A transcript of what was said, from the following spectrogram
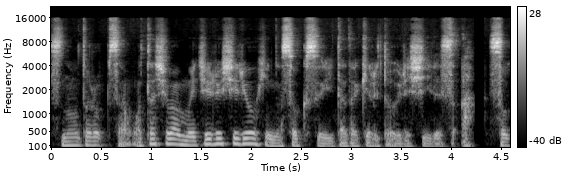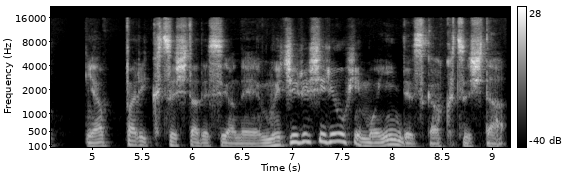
スノードロップさん、私は無印良品のソックスいただけると嬉しいです。あ、そ、やっぱり靴下ですよね。無印良品もいいんですか？靴下。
